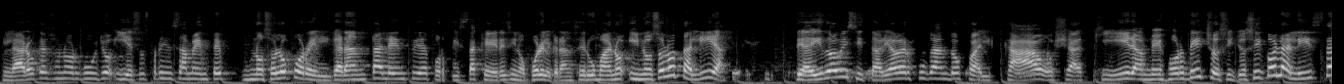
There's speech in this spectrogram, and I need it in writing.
Claro que es un orgullo y eso es precisamente no solo por el gran talento y deportista que eres, sino por el gran ser humano y no solo Talía. Te ha ido a visitar y a ver jugando Falcao, Shakira, mejor dicho, si yo sigo la lista,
